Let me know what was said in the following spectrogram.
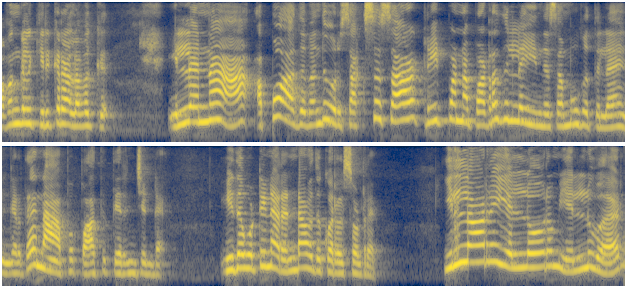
அவங்களுக்கு இருக்கிற அளவுக்கு. இல்லைன்னா அப்போது அது வந்து ஒரு சக்ஸஸாக ட்ரீட் பண்ணப்படுறதில்லை இந்த சமூகத்தில்ங்கிறத நான் அப்போ பார்த்து தெரிஞ்சுட்டேன். இதை ஒட்டி நான் ரெண்டாவது குரல் சொல்கிறேன் இல்லாரை எல்லோரும் எல்லுவர்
